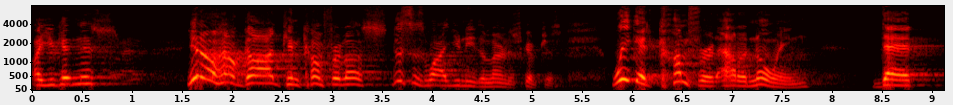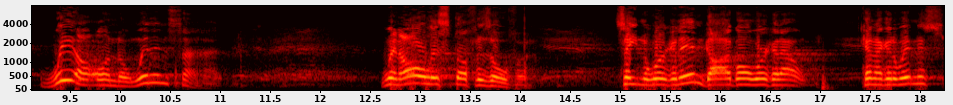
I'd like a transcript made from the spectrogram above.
Are you getting this? You know how God can comfort us? This is why you need to learn the scriptures. We get comfort out of knowing that we are on the winning side when all this stuff is over. Satan will work it in, God gonna work it out. Can I get a witness?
